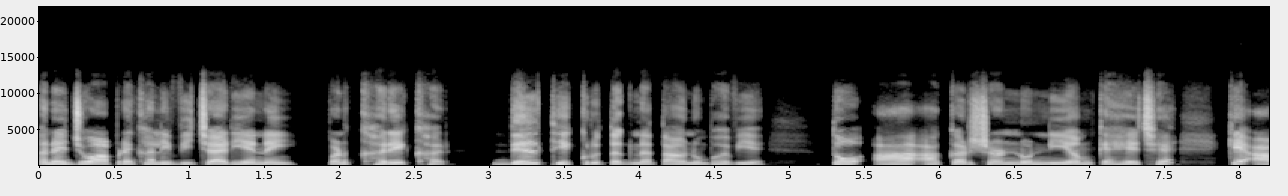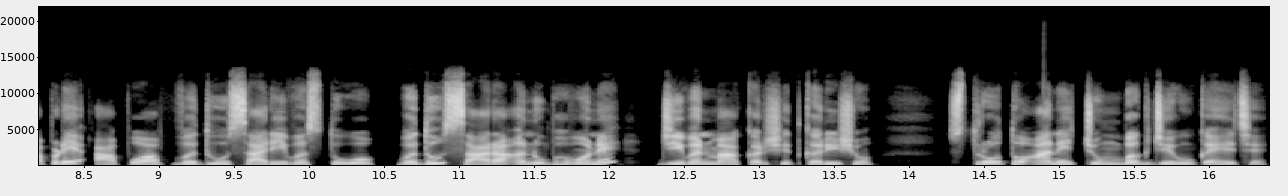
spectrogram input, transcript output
અને જો આપણે ખાલી વિચારીએ નહીં, પણ ખરેખર દિલથી કૃતજ્ઞતા અનુભવીએ, તો આ આકર્ષણનો નિયમ કહે છે કે આપણે આપોઆપ વધુ સારી વસ્તુઓ, વધુ સારા અનુભવોને જીવનમાં આકર્ષિત કરીશું. સ્ત્રોતો આને ચુંબક જેવું કહે છે.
